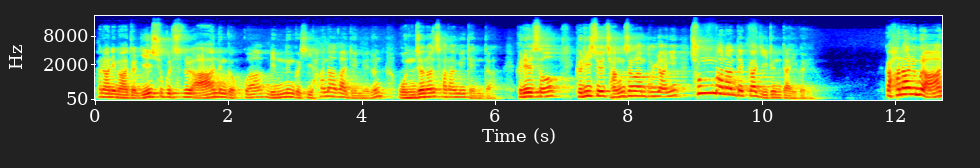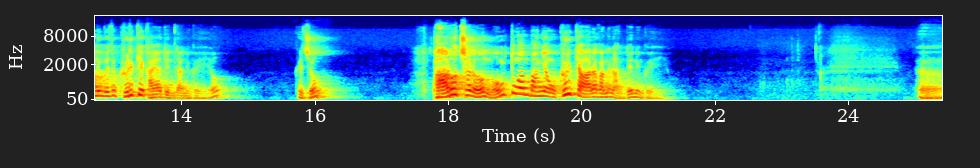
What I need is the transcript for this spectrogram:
하나님 아들 예수 그리스도를 아는 것과 믿는 것이 하나가 되면은 온전한 사람이 된다. 그래서 그리스도의 장성한 분량이 충만한 데까지 이른다 이거예요. 그러니까 하나님을 아는 것을 그렇게 가야 된다는 거예요. 그렇죠? 바로처럼 엉뚱한 방향으로 그렇게 알아가면 안 되는 거예요. 어,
